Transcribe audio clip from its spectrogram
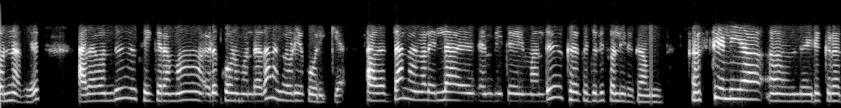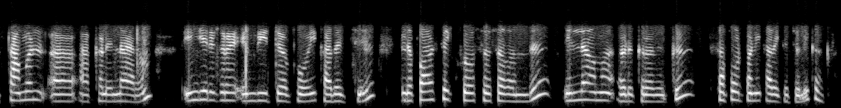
சொன்னது. அதை வந்து சீக்கிரமா எடுக்கணுமென்றது தான் எங்களுடைய கோரிக்கை. அதைத்தான் நாங்கள் எல்லா எம்பிட்டையும் வந்து கேட்க சொல்லி சொல்லியிருக்கோம். ஆஸ்திரேலியா இருக்கிற தமிழ் மக்கள் எல்லாரும் இங்க இருக்கிற எம்பிட்ட போய் கதைச்சு இந்த ஃபாஸ்டேக் ப்ரோசஸை வந்து இல்லாம எடுக்கிறதுக்கு சப்போர்ட் பண்ணி கதைக்க சொல்லி கேட்குறோம்.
